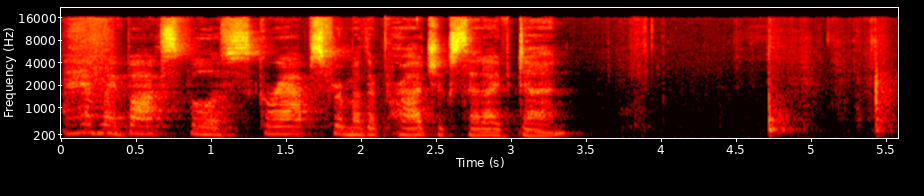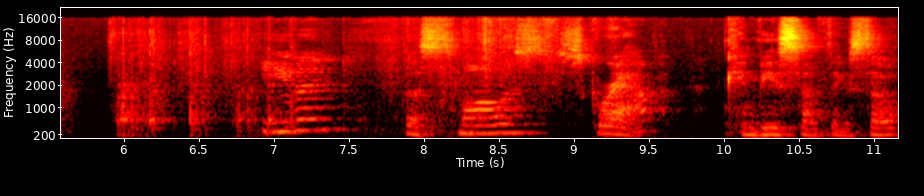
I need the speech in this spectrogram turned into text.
I have my box full of scraps from other projects that I've done. Even the smallest scrap can be something. So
